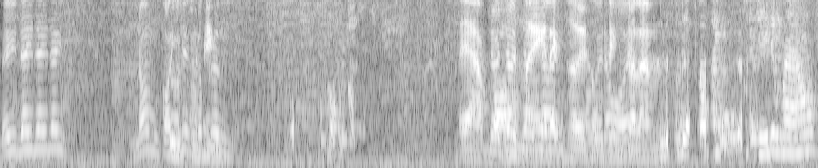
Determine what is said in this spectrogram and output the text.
Đây đây đây đây nó có Đu chuyện hình. rừng Đây à, chơi, hôm chơi, nay đánh hơi không tính cho lắm. Chí đừng vào.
